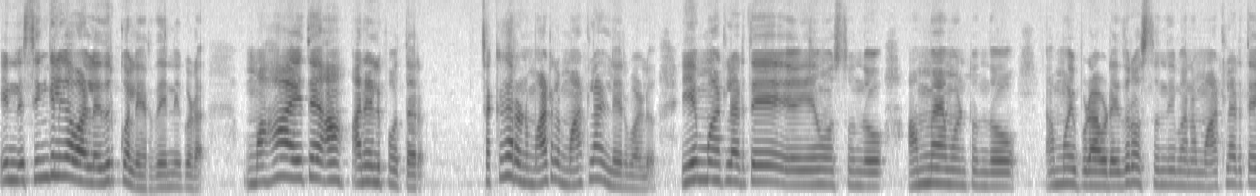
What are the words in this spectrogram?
ఇన్ని సింగిల్గా వాళ్ళు ఎదుర్కోలేరు దేన్ని కూడా. మహా అయితే అని వెళ్ళిపోతారు. చక్కగా రెండు మాటలు మాట్లాడలేరు వాళ్ళు. ఏం మాట్లాడితే ఏమొస్తుందో అమ్మ ఏమంటుందో అమ్మ ఇప్పుడు ఆవిడ ఎదురొస్తుంది మనం మాట్లాడితే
